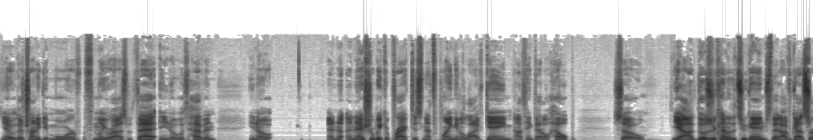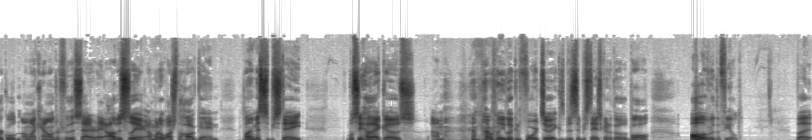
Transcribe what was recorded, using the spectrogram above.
you know they're trying to get more familiarized with that and you know with having you know an, an extra week of practice and after playing in a live game i think that'll help. So yeah those are kind of the two games that i've got circled on my calendar for this saturday. Obviously i'm going to watch the hog game playing mississippi state. We'll see how that goes. I'm i'm not really looking forward to it because mississippi state's going to throw the ball all over the field. But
